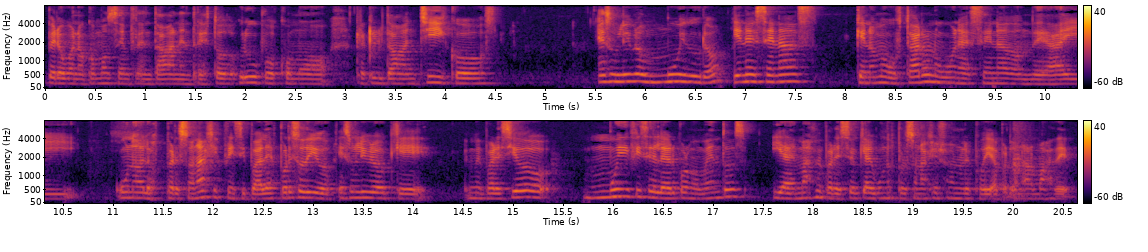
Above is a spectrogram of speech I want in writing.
pero bueno, cómo se enfrentaban entre estos dos grupos, cómo reclutaban chicos. Es un libro muy duro, tiene escenas que no me gustaron, hubo una escena donde hay uno de los personajes principales, por eso digo, es un libro que me pareció muy difícil de leer por momentos y además me pareció que a algunos personajes yo no les podía perdonar más de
